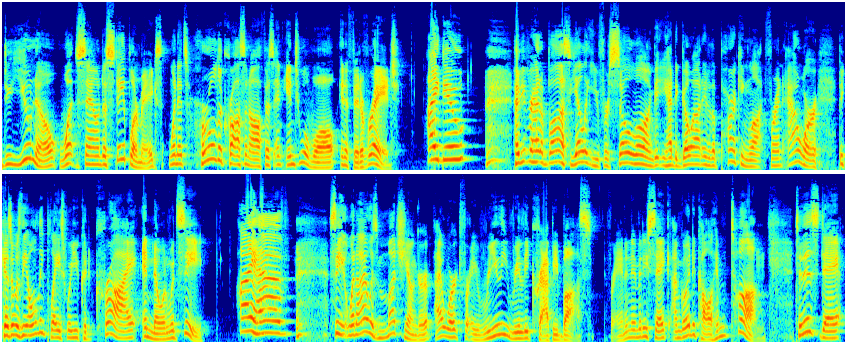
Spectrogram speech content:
Do you know what sound a stapler makes when it's hurled across an office and into a wall in a fit of rage? I do! Have you ever had a boss yell at you for so long that you had to go out into the parking lot for an hour because it was the only place where you could cry and no one would see? I have. See, when I was much younger, I worked for a really, really crappy boss. For anonymity's sake, I'm going to call him Tom. To this day,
